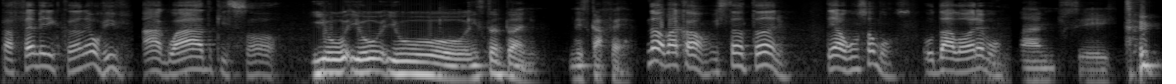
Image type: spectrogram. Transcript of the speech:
Café americano é horrível. Aguado que só. E o, e o, e o instantâneo nesse café? Não, mas calma, instantâneo. Tem alguns que são bons. O Dalor é bom. Ah, não sei.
